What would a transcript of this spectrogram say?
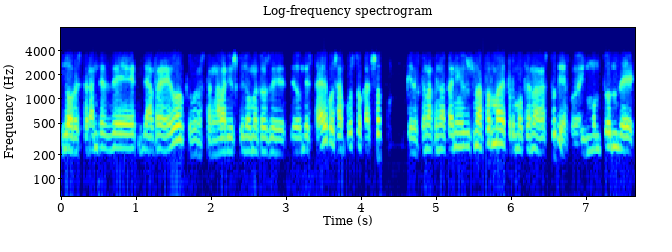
los restaurantes de, de alrededor, que bueno, están a varios kilómetros de, de donde está él, pues han puesto cachopo. Que es que al final también es una forma de promocionar Asturias, porque hay un montón de,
